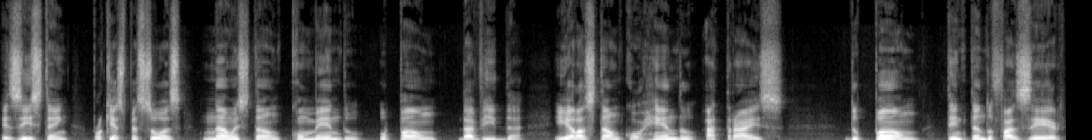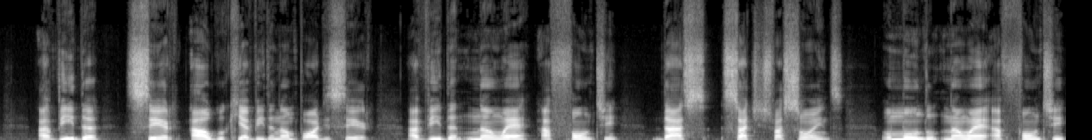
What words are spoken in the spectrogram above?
existem porque as pessoas não estão comendo o pão da vida e elas estão correndo atrás do pão, tentando fazer a vida ser algo que a vida não pode ser. A vida não é a fonte das satisfações. O mundo não é a fonte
